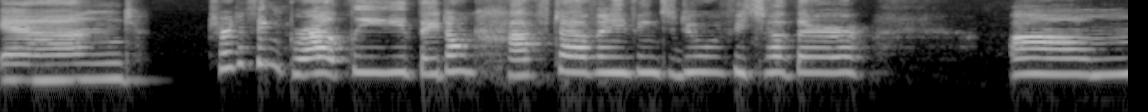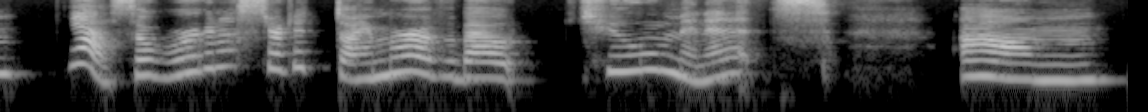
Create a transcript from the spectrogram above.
And try to think broadly. They don't have to have anything to do with each other. Um, yeah, so we're going to start a timer of about two minutes. Um,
